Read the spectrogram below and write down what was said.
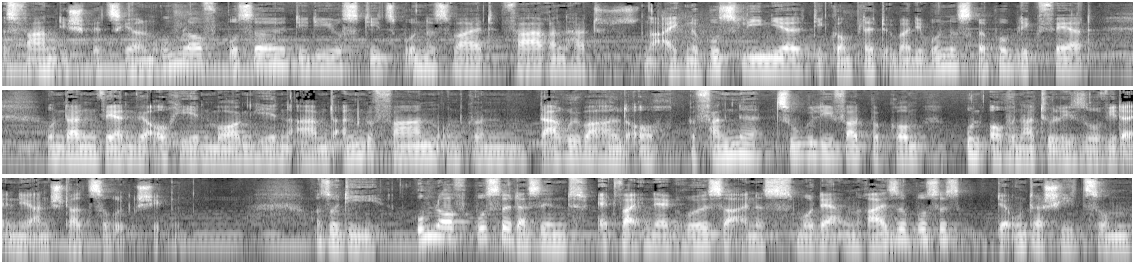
Es fahren die speziellen Umlaufbusse, die die Justiz bundesweit fahren hat. Eine eigene Buslinie, die komplett über die Bundesrepublik fährt. Und dann werden wir auch jeden Morgen, jeden Abend angefahren und können darüber halt auch Gefangene zugeliefert bekommen und auch natürlich so wieder in die Anstalt zurückschicken. Also die Umlaufbusse, das sind etwa in der Größe eines modernen Reisebusses. Der Unterschied zum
